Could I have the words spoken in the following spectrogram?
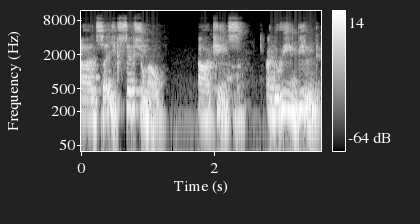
as an exceptional uh, case. And we build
